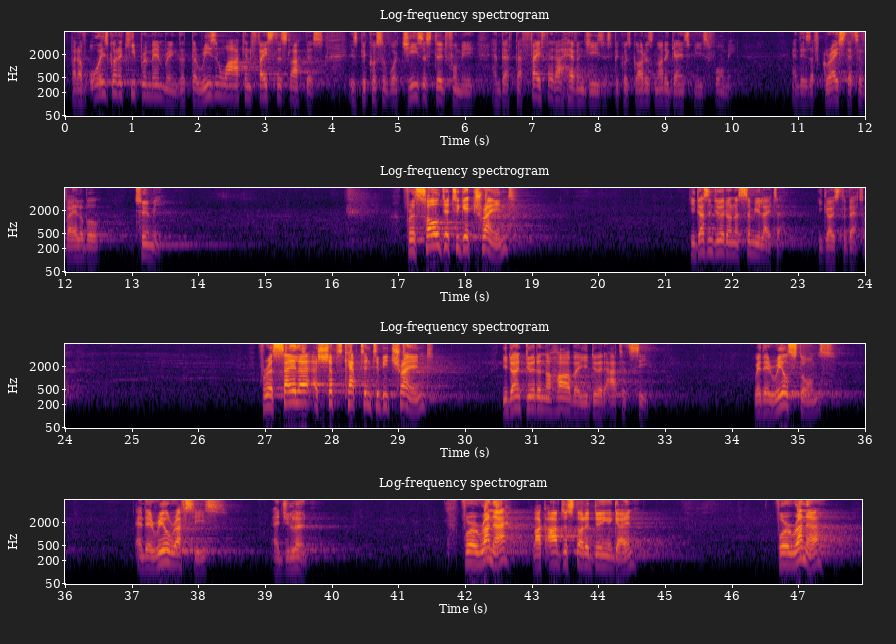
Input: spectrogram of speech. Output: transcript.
But I've always got to keep remembering that the reason why I can face this like this is because of what Jesus did for me and that the faith that I have in Jesus, because God is not against me, He's for me. And there's a grace that's available to me. For a soldier to get trained, he doesn't do it on a simulator, he goes to battle. For a sailor, a ship's captain to be trained, you don't do it in the harbor, you do it out at sea. Where there are real storms and there are real rough seas, and you learn. For a runner, like I've just started doing again, for a runner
